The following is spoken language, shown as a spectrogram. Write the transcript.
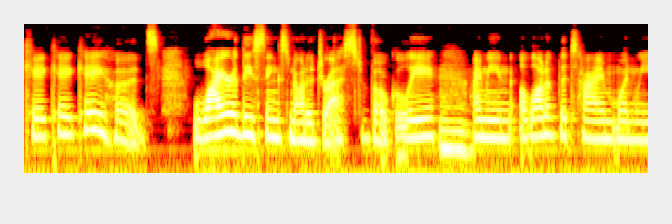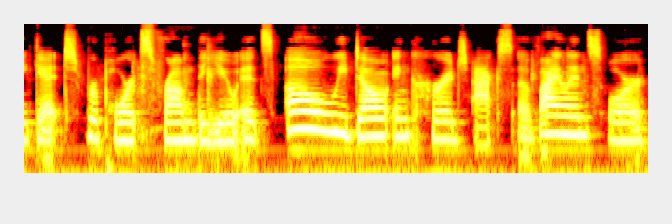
KKK hoods. Why are these things not addressed vocally? Mm. I mean, a lot of the time when we get reports from the U, it's, oh, we don't encourage acts of violence or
